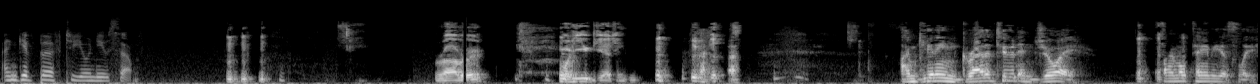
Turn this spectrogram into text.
and give birth to your new self. Robert, what are you getting? I'm getting gratitude and joy simultaneously.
